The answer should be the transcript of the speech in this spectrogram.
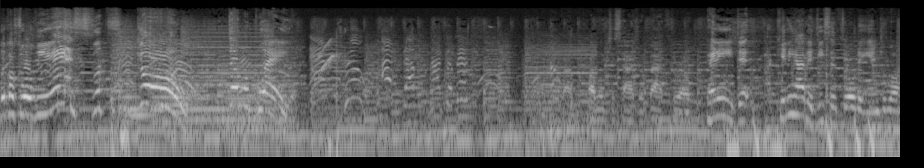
Look how slow he is. Let's go. Double play. Probably just has a bad throw. Kenny did. Kenny had a decent throw to Angela.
